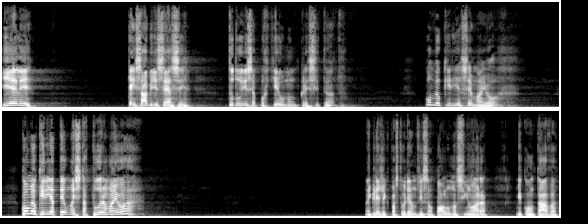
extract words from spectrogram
e ele, quem sabe, dissesse: tudo isso é porque eu não cresci tanto. Como eu queria ser maior. Como eu queria ter uma estatura maior. Na igreja que pastoreamos em São Paulo, uma senhora me contava,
